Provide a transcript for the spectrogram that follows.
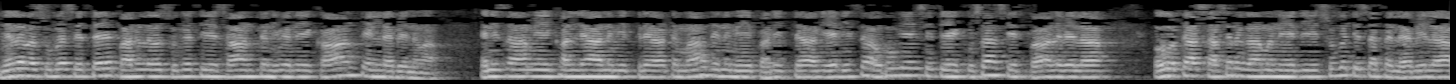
මෙලව සුභසිත පරලොව සුගතිය ශාන්ත නිවනේ කාන්තෙන් ලැබෙනවා. එනිසා මේ කල්යාණ මිත්‍රයාට මා දෙන මේ පරිත්‍යාගය නිසා ඔහුගේ සිතේ කුසාසිත පාළ වෙලා ඔහුට සසර ගමනේදී සුගති සැප ලැබිලා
